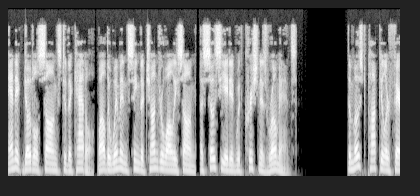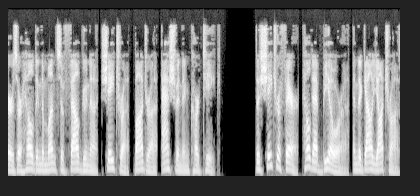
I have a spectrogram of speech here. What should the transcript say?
anecdotal songs to the cattle, while the women sing the Chandrawali song, associated with Krishna's romance. The most popular fairs are held in the months of Falguna, Chaitra, Bhadra, Ashvin and Kartik. The Chaitra fair, held at Biaora, and the Gal Yatras,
